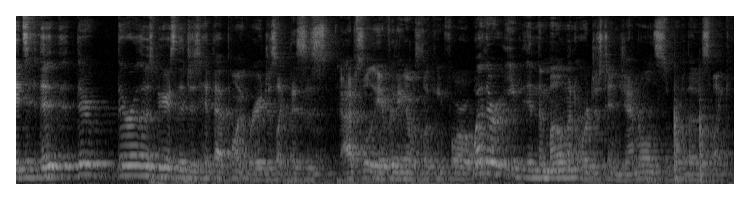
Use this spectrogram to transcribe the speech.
it's there, there. Are those beers that just hit that point where you're just like, this is absolutely everything I was looking for, whether in the moment or just in general. It's one of those like,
